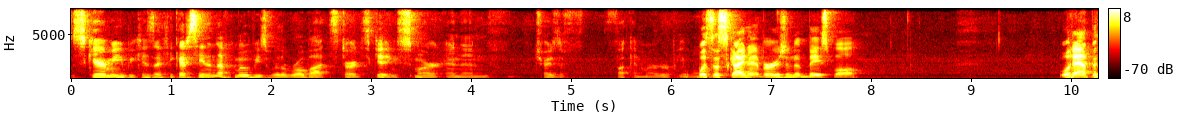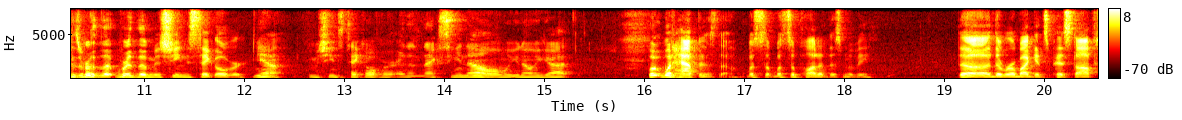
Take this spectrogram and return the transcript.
scare me because I think I've seen enough movies where the robot starts getting smart and then tries to fucking murder people. What's the Skynet version of baseball? What happens where the where the machines take over? yeah, the machines take over, and then next thing you know, you know, you got What what happens though? What's the what's the plot of this movie? The the robot gets pissed off,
